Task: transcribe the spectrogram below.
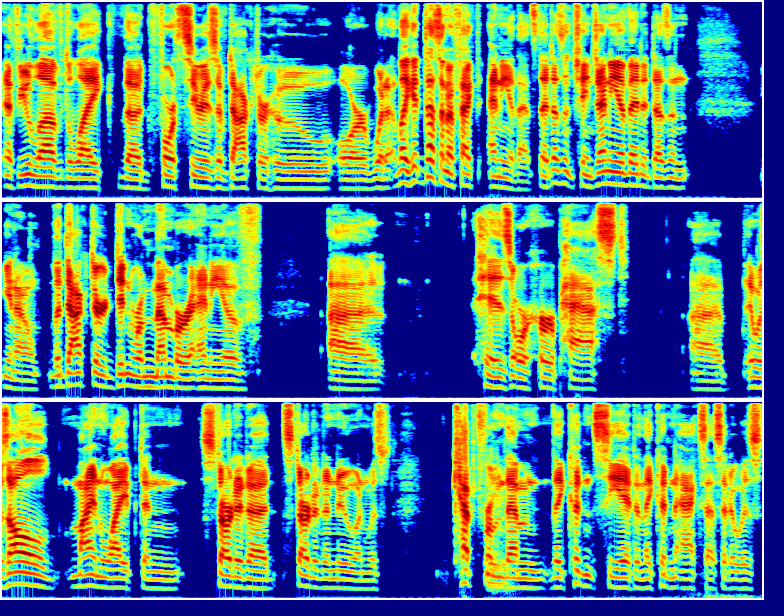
if you loved like the fourth series of Doctor Who or what like it doesn't affect any of that it doesn't change any of it it doesn't you know the Doctor didn't remember any of uh his or her past uh, it was all mind wiped and started a started anew and was kept from Hmm. them. They couldn't see it and they couldn't access it. It was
